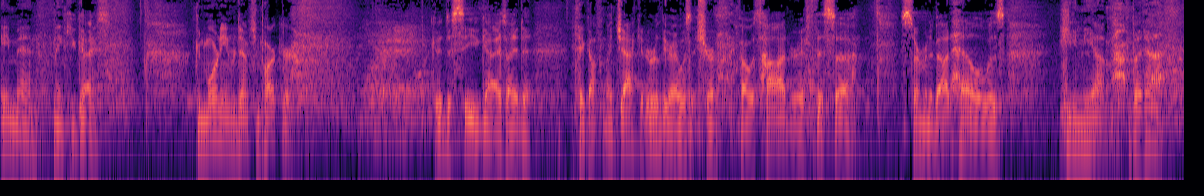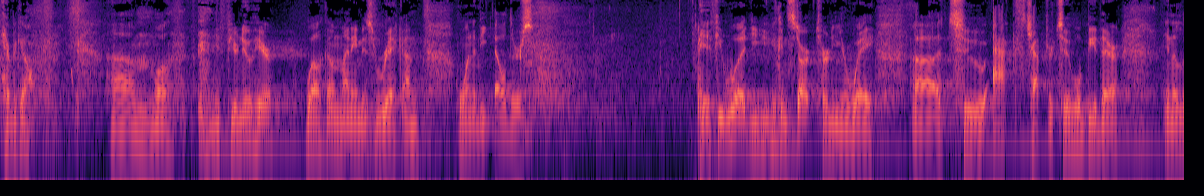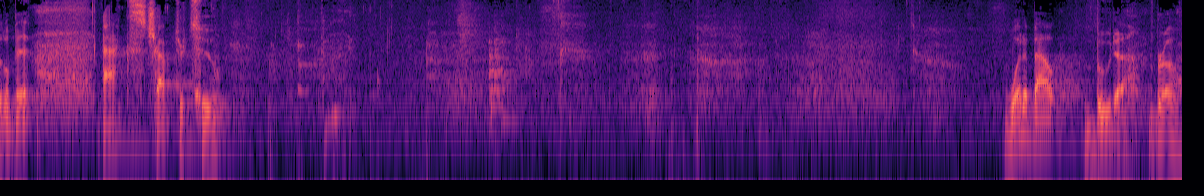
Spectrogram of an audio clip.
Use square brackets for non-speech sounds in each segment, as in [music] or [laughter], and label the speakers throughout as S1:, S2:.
S1: Amen. Thank you, guys. Good morning, Redemption Parker.
S2: Morning.
S1: Good to see you guys. I had to take off my jacket earlier. I wasn't sure if I was hot or if this uh, sermon about hell was heating me up. But uh, here we go. Um, well, [clears throat] if you're new here, welcome. My name is Rick. I'm one of the elders. If you would, you, you can start turning your way uh, to Acts chapter 2. We'll be there in a little bit. Acts chapter 2. What about Buddha, bro?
